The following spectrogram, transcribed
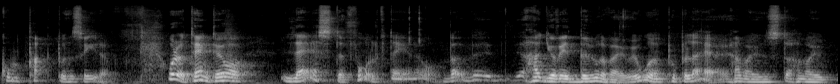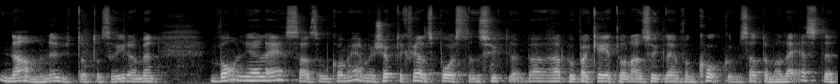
Kompakt på en sida. Och då tänkte jag, läste folk det då? Jag vet Bure var ju oerhört populär. Han var ju, han var ju namn utåt och så vidare. Men vanliga läsare som kom hem och köpte Kvällsposten, cyklade, hade på pakethållaren, cyklade hem från Kockums, satt de och läste.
